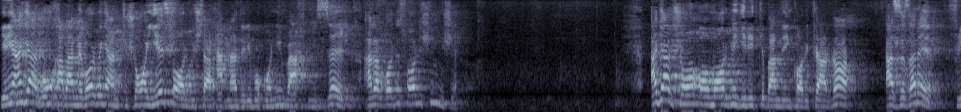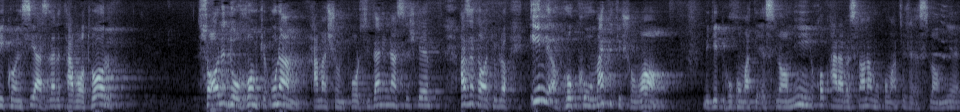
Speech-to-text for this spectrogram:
یعنی اگر به اون خبرنگار بگن که شما یه سال بیشتر حق نداری بکنی وقت نیستش. علالقاده سوالش این میشه. اگر شما آمار بگیرید که بنده این کاری کردن از نظر فریکونسی از نظر تواتر سوال دوم که اونم همشون پرسیدن این هستش که حضرت آیت الله این حکومتی که شما میگید حکومت اسلامی خب عربستان هم حکومتش اسلامیه.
